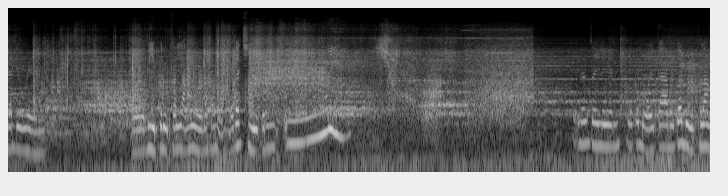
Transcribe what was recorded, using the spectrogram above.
ทัดดิวแมนบีบกระดูกสันหลังอยู่นะครับผมแล้วก็ฉีกเป็นอุ้ยไอ้นั่นไซเลนแล้วก็หมออีกา มันก็ดูดพลัง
